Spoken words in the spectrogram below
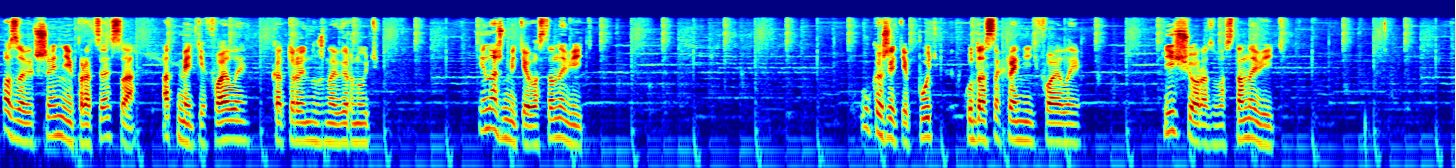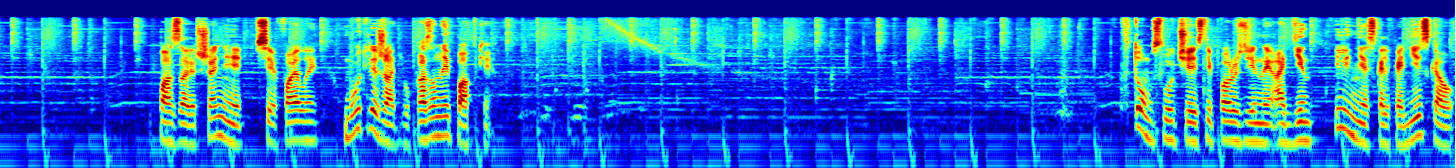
По завершении процесса отметьте файлы, которые нужно вернуть и нажмите «Восстановить». Укажите путь, куда сохранить файлы. Еще раз восстановить. По завершении все файлы будут лежать в указанной папке. В том случае, если повреждены один или несколько дисков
